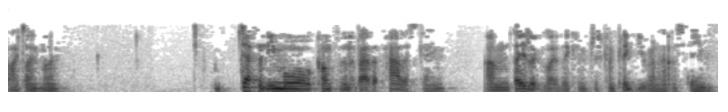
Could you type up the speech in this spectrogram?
I don't know. Definitely more confident about the Palace game. Um, they look like they can just completely run out of steam.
